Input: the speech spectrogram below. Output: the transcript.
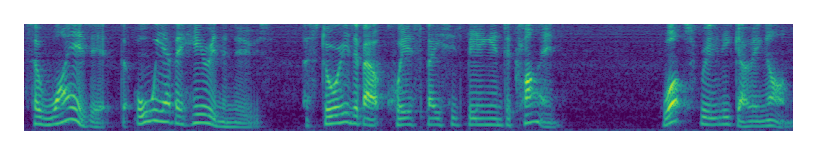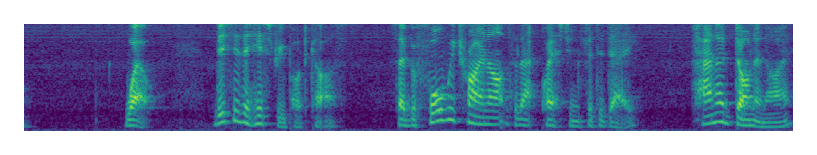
So, why is it that all we ever hear in the news are stories about queer spaces being in decline? What's really going on? Well, this is a history podcast, so before we try and answer that question for today, Hannah, Don, and I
